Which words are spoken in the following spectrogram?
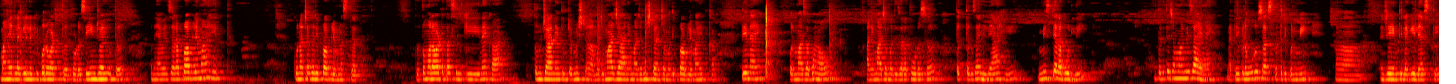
माहेरला गेलं की बरं वाटतं थोडंसं एन्जॉय होतं. पण ह्यावेळेस जरा प्रॉब्लेम आहेत. कुणाच्या घरी प्रॉब्लेम नसतात. तर तुम्हाला वाटत असेल की नाही का तुमच्या आणि तुमच्या मिस्ट म्हणजे माझ्या आणि माझ्या मिस्टरांच्यामध्ये प्रॉब्लेम आहेत का? ते नाही. पण माझा भाव आणि माझ्यामध्ये जरा थोडंसं तकतक झालेली आहे. मीच त्याला बोलली तरी त्याच्यामुळे मी जाय नाही नाही तर इकडं उरूस असतं तरी पण मी जयंतीला गेले असते.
